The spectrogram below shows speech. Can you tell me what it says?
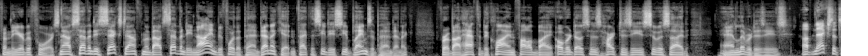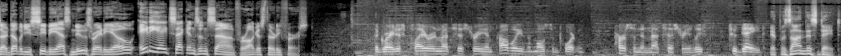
from the year before. It's now 76, down from about 79 before the pandemic hit. In fact, the CDC blames the pandemic for about half the decline, followed by overdoses, heart disease, suicide, and liver disease. Up next, it's our WCBS News Radio 88 Seconds in Sound for August 31st. The greatest player in Mets history and probably the most important person in Mets history, at least to date. It was on this date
